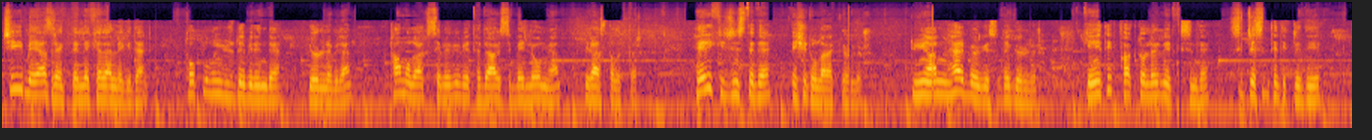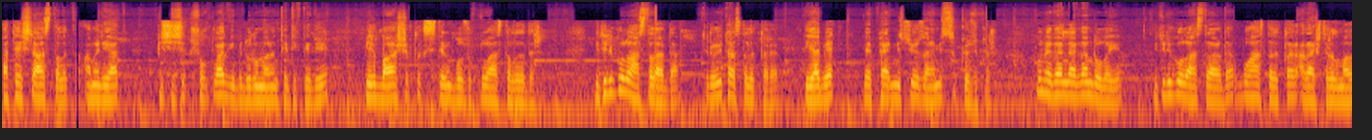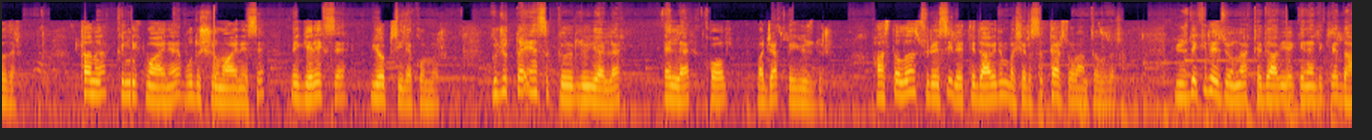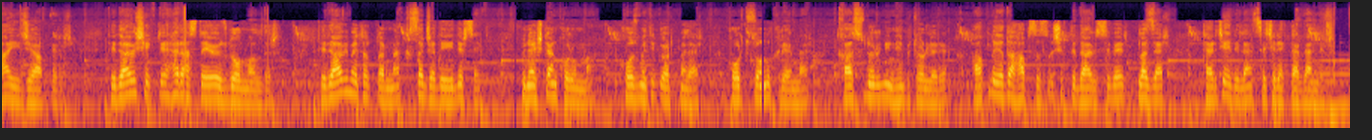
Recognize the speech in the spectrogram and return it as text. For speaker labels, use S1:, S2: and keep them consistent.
S1: Çiğ beyaz renkte lekelerle giden, toplumun yüzde birinde görülebilen, tam olarak sebebi ve tedavisi belli olmayan bir hastalıktır. Her iki cinste de eşit olarak görülür. Dünyanın her bölgesinde görülür. Genetik faktörlerin etkisinde stresin tetiklediği, ateşli hastalık, ameliyat, pişişik şoklar gibi durumların tetiklediği bir bağışıklık sistemi bozukluğu hastalığıdır. Vitiligolo hastalarda tiroid hastalıkları, diyabet ve pernisiyoz anemi sık gözükür. Bu nedenlerden dolayı vitiligolo hastalarda bu hastalıklar araştırılmalıdır. Tanı, klinik muayene, vücut ışığı muayenesi ve gerekse biyopsi ile konulur. Vücutta en sık görüldüğü yerler eller, kol, bacak ve yüzdür. Hastalığın süresi ile tedavinin başarısı ters orantılıdır. Yüzdeki lezyonlar tedaviye genellikle daha iyi cevap verir. Tedavi şekli her hastaya özgü olmalıdır. Tedavi metotlarına kısaca değinirsek, güneşten korunma, kozmetik örtmeler, kortizonlu kremler, kalsinörin inhibitörleri, haplı ya da hapsız ışık tedavisi ve lazer tercih edilen seçeneklerdendir.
